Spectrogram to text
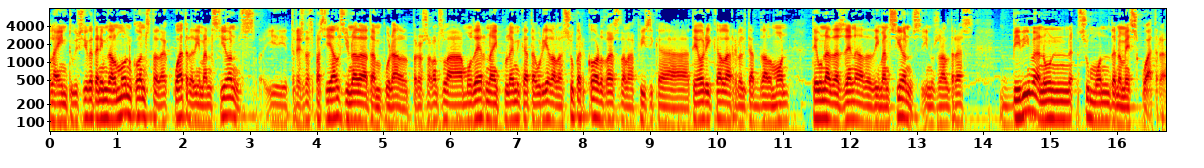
La intuïció que tenim del món consta de quatre dimensions, i tres d'espacials i una de temporal, però segons la moderna i polèmica teoria de les supercordes de la física teòrica, la realitat del món té una desena de dimensions i nosaltres vivim en un submón de només quatre.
